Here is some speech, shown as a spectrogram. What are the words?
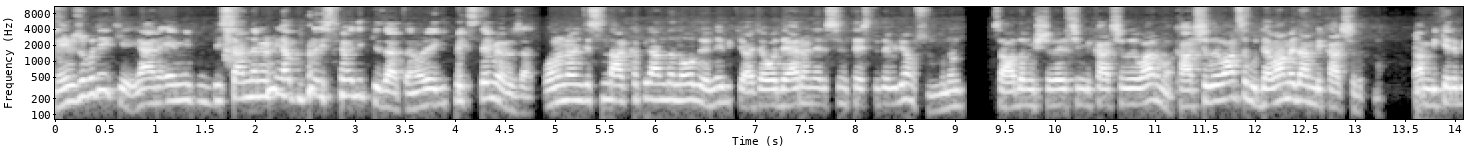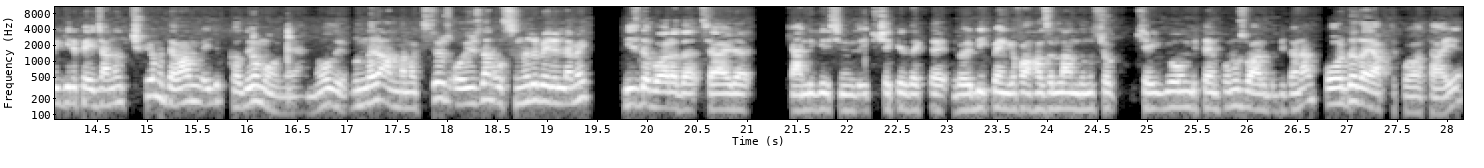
mevzu bu değil ki. Yani MVP, biz senden ürün yapmanı istemedik ki zaten. Oraya gitmek istemiyoruz zaten. Onun öncesinde arka planda ne oluyor ne bitiyor? Acaba o değer önerisini test edebiliyor musun? Bunun sahada müşteriler için bir karşılığı var mı? Karşılığı varsa bu devam eden bir karşılık mı? Ben bir kere bir girip heyecanlanıp çıkıyor mu? Devam edip kalıyor mu orada yani? Ne oluyor? Bunları anlamak istiyoruz. O yüzden o sınırı belirlemek biz de bu arada Seha'yla kendi girişimimizde İTÜ Çekirdek'te böyle Big Bang'e falan hazırlandığımız çok şey yoğun bir tempomuz vardı bir dönem. Orada da yaptık o hatayı.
